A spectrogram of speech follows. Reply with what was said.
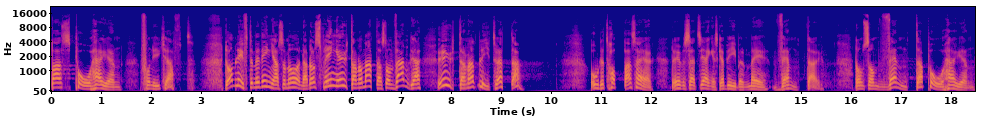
hoppas på Herren får ny kraft. De lyfter med vingar som örnar, de springer utan att mattas, de vandrar utan att bli trötta. Ordet hoppas här, det översätts i engelska bibeln med väntar. De som väntar på Herren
